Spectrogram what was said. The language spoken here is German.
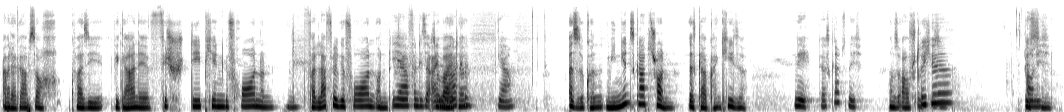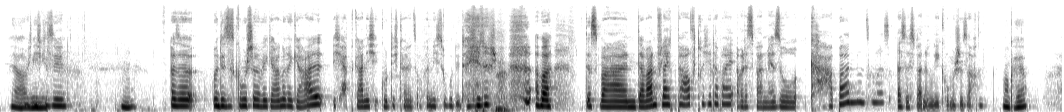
Aber da gab es auch quasi vegane Fischstäbchen gefroren und Falafel gefroren und Ja, von dieser So einen weiter. Marke. Ja, also so Minions gab es schon. Es gab keinen Käse. nee, das gab's nicht. Und so Aufstriche? Auch Bisschen. nicht. Ja, Habe ich nicht wenig. gesehen. Also, und dieses komische vegane Regal, ich habe gar nicht, gut, ich kann jetzt auch nicht so gut Italienisch, aber das waren, da waren vielleicht ein paar Aufstriche dabei, aber das waren mehr so Kapern und sowas. Also es waren irgendwie komische Sachen. Okay.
